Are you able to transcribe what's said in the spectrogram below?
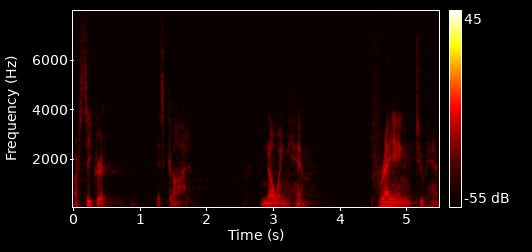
Our secret is God, knowing Him, praying to Him,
